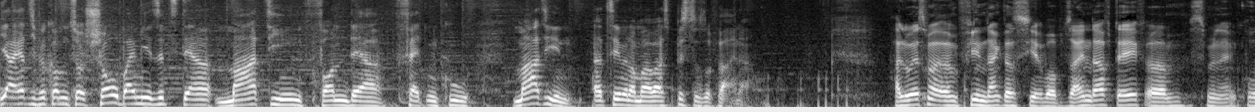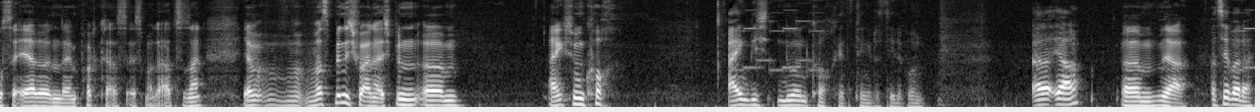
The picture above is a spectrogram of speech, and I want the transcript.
Ja, herzlich willkommen zur Show. Bei mir sitzt der Martin von der fetten Kuh. Martin, erzähl mir doch mal, was bist du so für einer? Hallo erstmal, ähm, vielen Dank, dass ich hier überhaupt sein darf, Dave. Ähm, es ist mir eine große Ehre, in deinem Podcast erstmal da zu sein. Ja, was bin ich für einer? Ich bin ähm, eigentlich nur ein Koch. Eigentlich nur ein Koch. Jetzt klingelt das Telefon. Äh, ja. Ähm, ja. Erzähl weiter.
